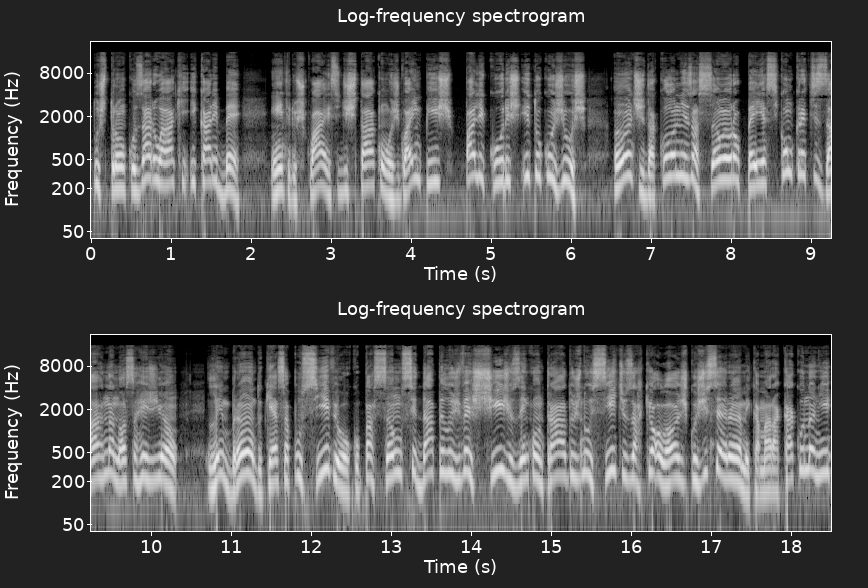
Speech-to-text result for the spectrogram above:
dos troncos Aruaque e Caribé, entre os quais se destacam os Guaimpis, Palicures e Tucujus, antes da colonização europeia se concretizar na nossa região. Lembrando que essa possível ocupação se dá pelos vestígios encontrados nos sítios arqueológicos de cerâmica Maracá-Cunani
